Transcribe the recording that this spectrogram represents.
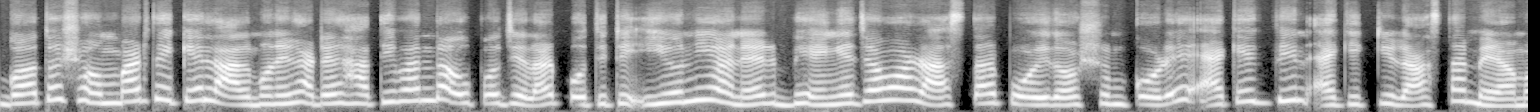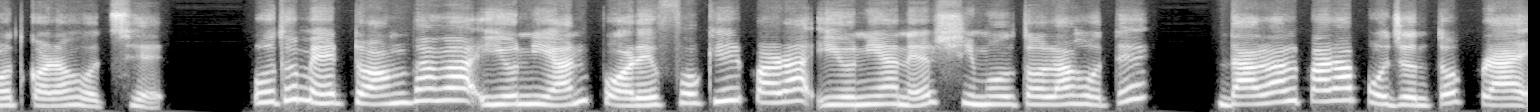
গত সোমবার থেকে লালমনিরহাটের হাতিবান্ধা উপজেলার প্রতিটি ইউনিয়নের ভেঙে যাওয়া রাস্তার পরিদর্শন করে এক এক দিন এক একটি রাস্তা মেরামত করা হচ্ছে। প্রথমে টংভাঙা ইউনিয়ন, পরে ফকিরপাড়া ইউনিয়নের শিমুলতলা হতে দালালপাড়া পর্যন্ত প্রায়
